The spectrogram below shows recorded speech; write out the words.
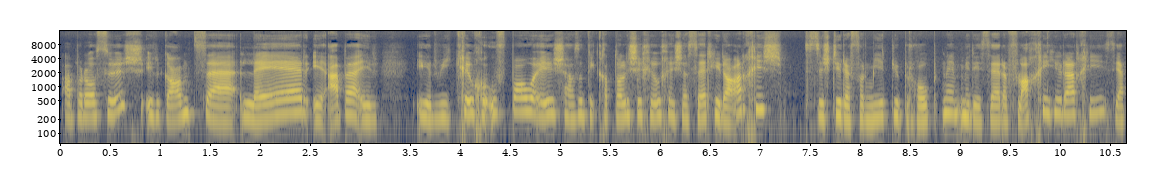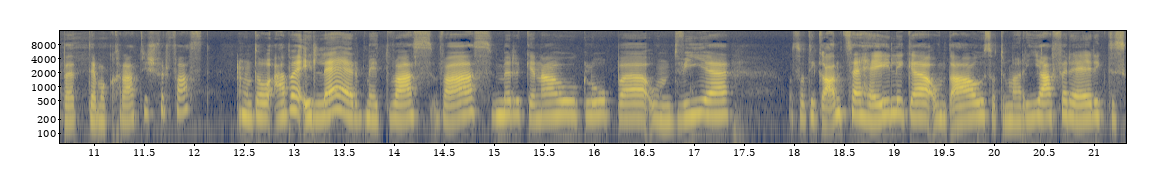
Aber auch sonst in der ganzen Lehre, eben in, in wie die Kirche aufgebaut ist. Also die katholische Kirche ist ja sehr hierarchisch. Das ist die reformierte überhaupt nicht. Wir haben eine sehr flache Hierarchie. Sie sind demokratisch verfasst. Und auch eben in Lehre, mit was, was wir genau glauben und wie. Also die ganzen Heiligen und alles, oder Maria-Verehrung, das,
